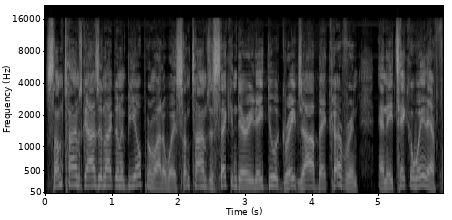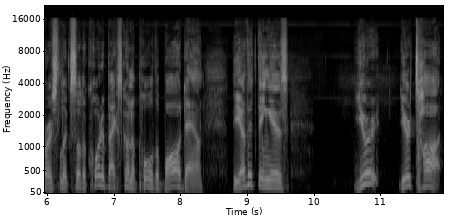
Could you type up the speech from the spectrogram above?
Sometimes guys are not going to be open right away. Sometimes the secondary, they do a great mm-hmm. job at covering and they take away that first look. So the quarterback's going to pull the ball down. The other thing is you're you're taught,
